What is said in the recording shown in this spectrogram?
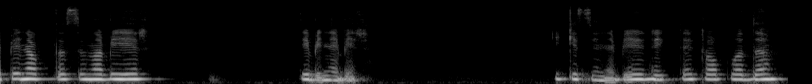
tepe noktasına bir dibine bir. İkisini birlikte topladım.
